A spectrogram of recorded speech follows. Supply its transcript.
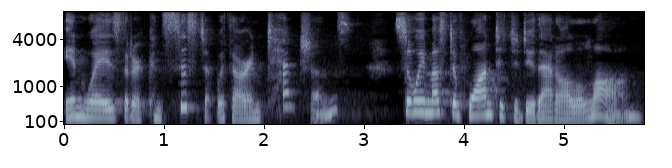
in ways that are consistent with our intentions. So we must have wanted to do that all along.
